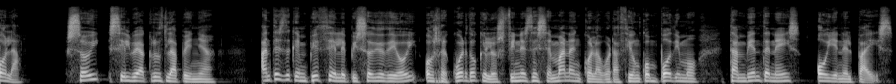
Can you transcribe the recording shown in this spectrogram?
Hola, soy Silvia Cruz La Peña. Antes de que empiece el episodio de hoy, os recuerdo que los fines de semana en colaboración con Podimo también tenéis Hoy en el País.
